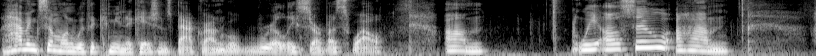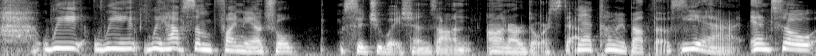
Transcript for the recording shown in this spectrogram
having someone with a communications background will really serve us well. Um, we also um, we we we have some financial situations on on our doorstep. Yeah, tell me about those. Yeah, and so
